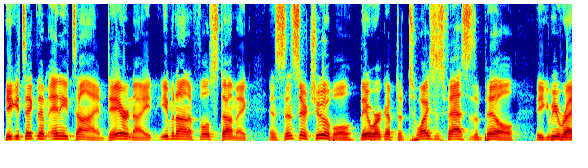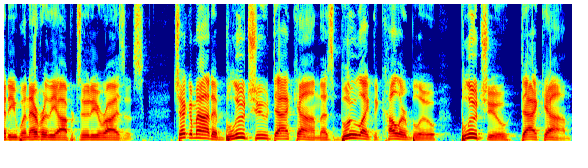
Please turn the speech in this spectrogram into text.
You can take them anytime, day or night, even on a full stomach, and since they're chewable, they work up to twice as fast as a pill. You can be ready whenever the opportunity arises. Check them out at bluechew.com. That's blue like the color blue, bluechew.com.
